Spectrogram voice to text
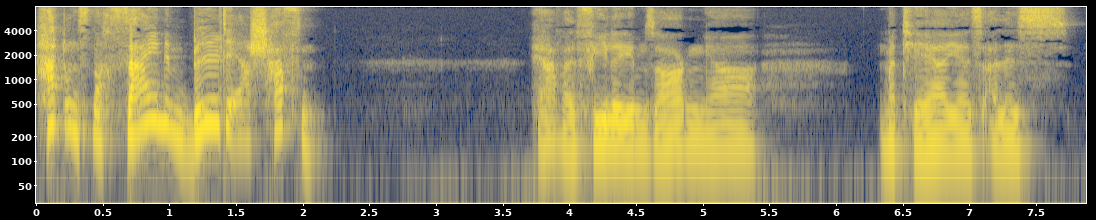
hat uns nach seinem Bilde erschaffen. Ja, weil viele eben sagen, ja, Materie ist alles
